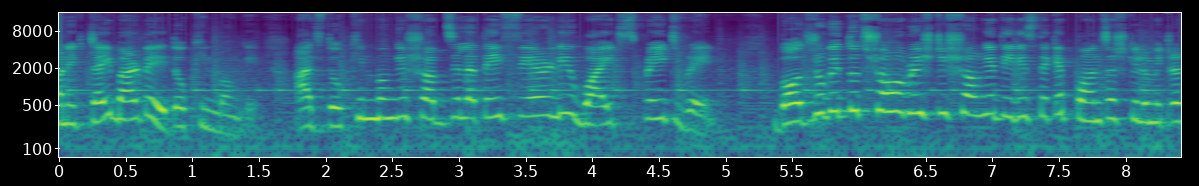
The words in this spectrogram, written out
অনেকটাই বাড়বে দক্ষিণবঙ্গে। আজ দক্ষিণবঙ্গের সব জেলাতেই ফেয়ারলি হোয়াইট স্প্রেড রেন বজ্রবিদ্যুৎ সহ বৃষ্টির সঙ্গে তিরিশ থেকে পঞ্চাশ কিলোমিটার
